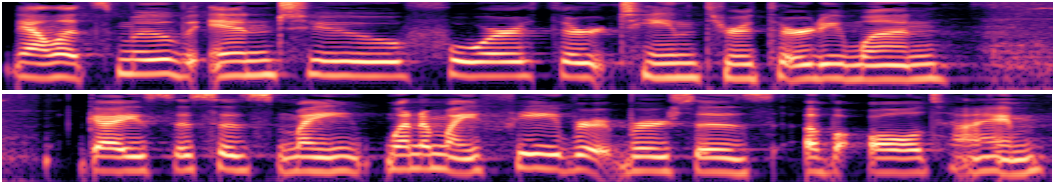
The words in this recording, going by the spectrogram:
Now let's move into 413 through 31. Guys, this is my one of my favorite verses of all time.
